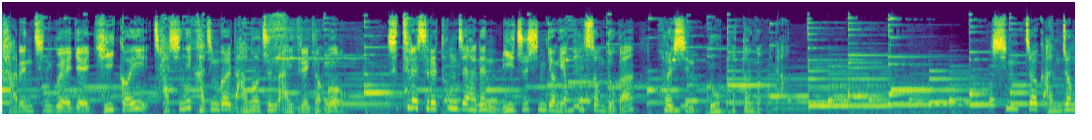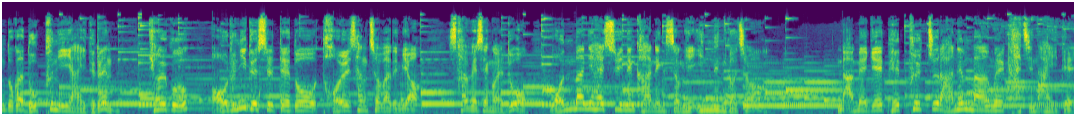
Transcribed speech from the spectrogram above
다른 친구에게 기꺼이 자신이 가진 걸 나눠준 아이들의 경우 스트레스를 통제하는 미주신경의 활성도가 훨씬 높았던 겁니다. 심적 안정도가 높은 이 아이들은 결국 어른이 됐을 때도 덜 상처받으며 사회생활도 원만히 할 수 있는 가능성이 있는 거죠. 남에게 베풀 줄 아는 마음을 가진 아이들.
